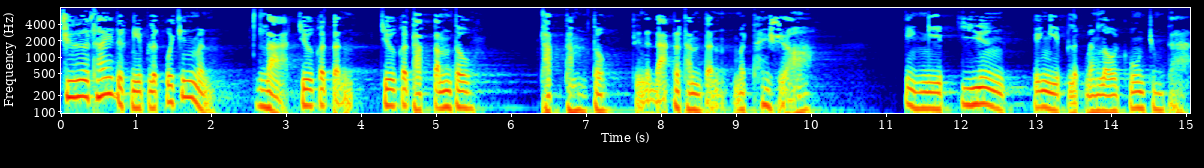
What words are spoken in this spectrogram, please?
Chưa thấy được nghiệp lực của chính mình là chưa có tỉnh, chưa có thật tâm tu. Thật tâm tu thì nó đạt tới thanh tịnh mới thấy rõ cái nghiệp duyên, cái nghiệp lực đang lôi cuốn chúng ta.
